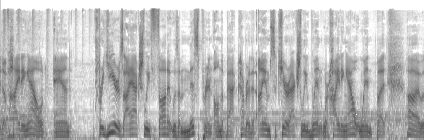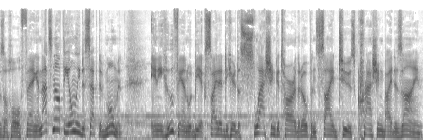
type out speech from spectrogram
bit of hiding out, and for years I actually thought it was a misprint on the back cover that I Am Secure actually went where Hiding Out went, but uh, it was a whole thing. And that's not the only deceptive moment. Any Who fan would be excited to hear the slashing guitar that opens side two's crashing by design.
